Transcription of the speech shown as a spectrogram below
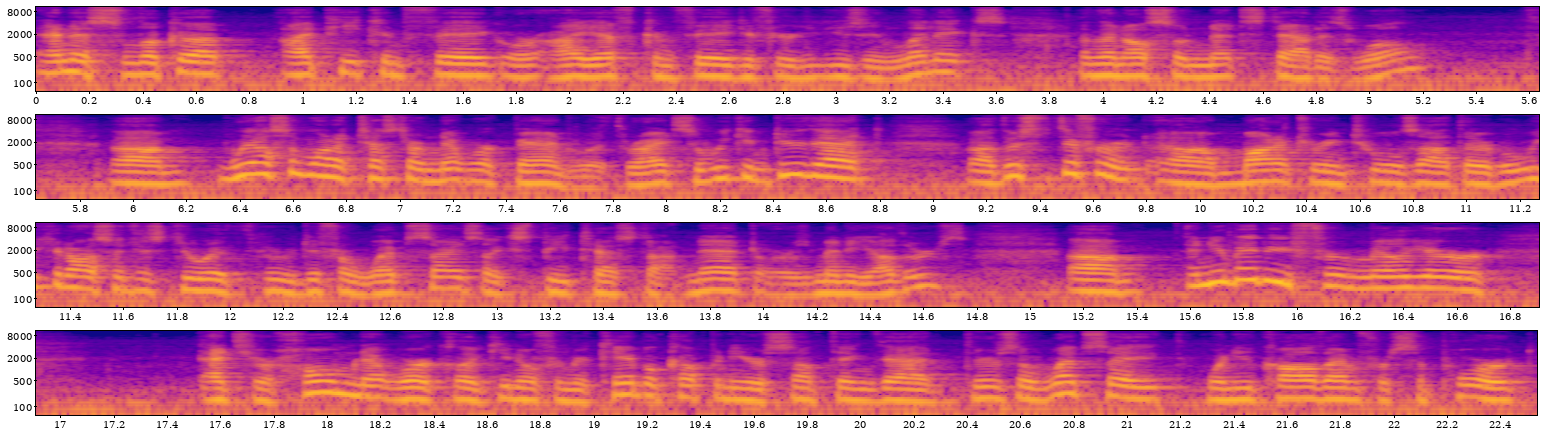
nslookup, ipconfig, or ifconfig if you're using Linux, and then also netstat as well. Um, we also want to test our network bandwidth, right? So we can do that. Uh, there's different uh, monitoring tools out there, but we can also just do it through different websites like speedtest.net or as many others. Um, and you may be familiar at your home network, like you know from your cable company or something, that there's a website when you call them for support,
